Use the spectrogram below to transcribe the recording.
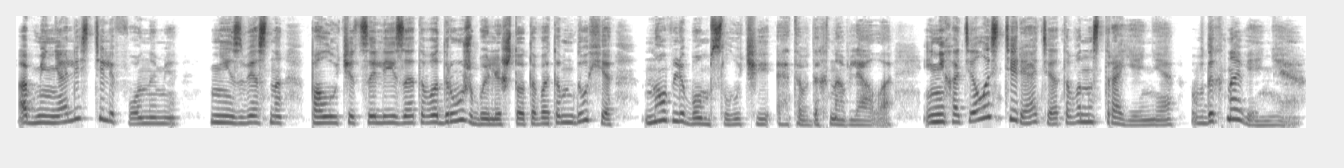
обменялись телефонами. Неизвестно, получится ли из этого дружбы или что-то в этом духе, но в любом случае это вдохновляло, и не хотелось терять этого настроения, вдохновения.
